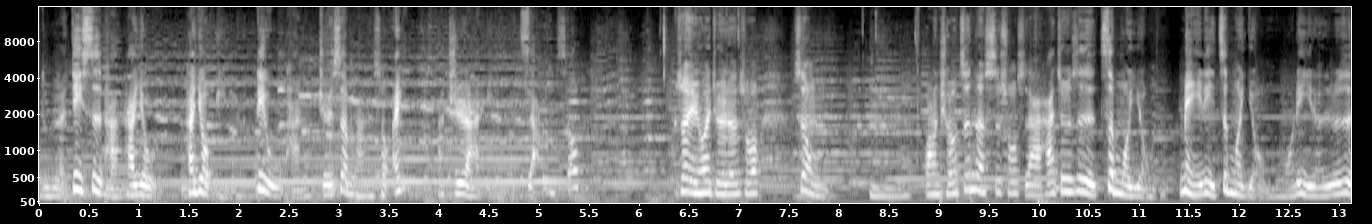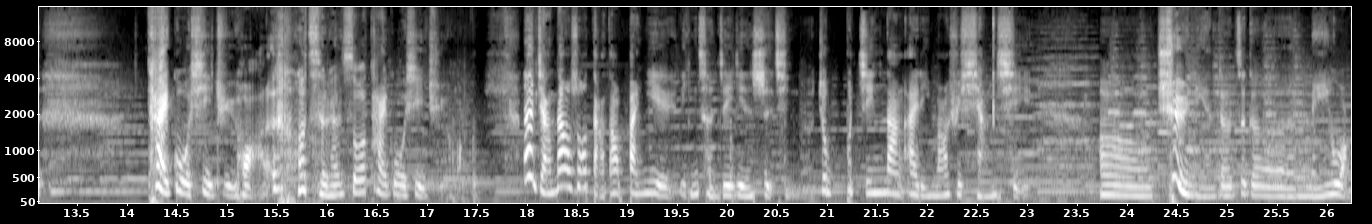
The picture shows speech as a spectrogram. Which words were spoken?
对不对？第四盘他又他又赢了，第五盘决胜盘的时候，哎，他居然赢了这样子哦。所以你会觉得说，这种嗯，网球真的是说实在，它就是这么有魅力，这么有魔力的，就是太过戏剧化了。我只能说太过戏剧化。那讲到说打到半夜凌晨这件事情呢，就不禁让爱琳猫去想起，呃，去年的这个美网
